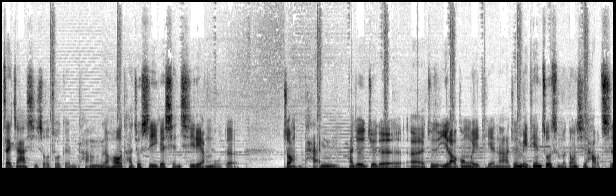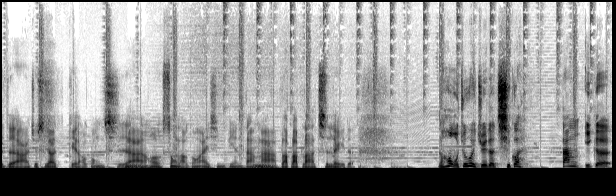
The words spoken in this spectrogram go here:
在家洗手做羹汤，嗯。然后他就是一个贤妻良母的状态，嗯。他就觉得呃，就是以老公为天啊，就是每天做什么东西好吃的啊，就是要给老公吃啊，嗯。然后送老公爱心便当啊，巴拉巴拉巴拉之类的，然后我就会觉得奇怪。当一个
